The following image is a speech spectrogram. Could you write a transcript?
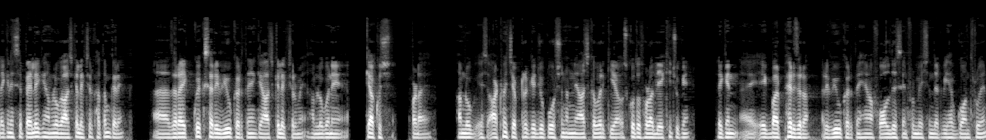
لیکن اس سے پہلے کہ ہم لوگ آج کا لیکچر ختم کریں ذرا ایک کوئک سا ریویو کرتے ہیں کہ آج کے لیکچر میں ہم لوگوں نے کیا کچھ پڑھا ہے ہم لوگ اس آٹھویں چیپٹر کے جو پورشن ہم نے آج کور کیا اس کو تو تھوڑا دیکھ ہی چکے ہیں لیکن ایک بار پھر ذرا ریویو کرتے ہیں of all this information that we have gone through in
